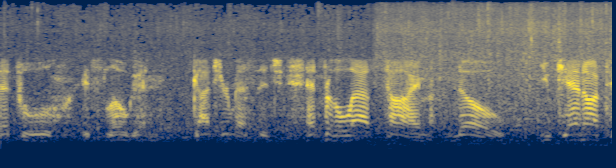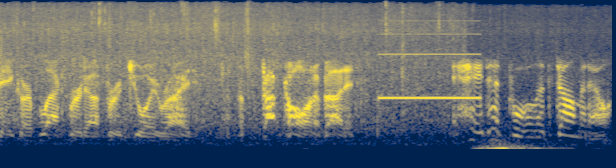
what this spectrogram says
Deadpool, it's Logan. Got your message. And for the last time, no. You cannot take our Blackbird out for a joyride. Stop calling about it! Hey, Deadpool, it's Domino.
